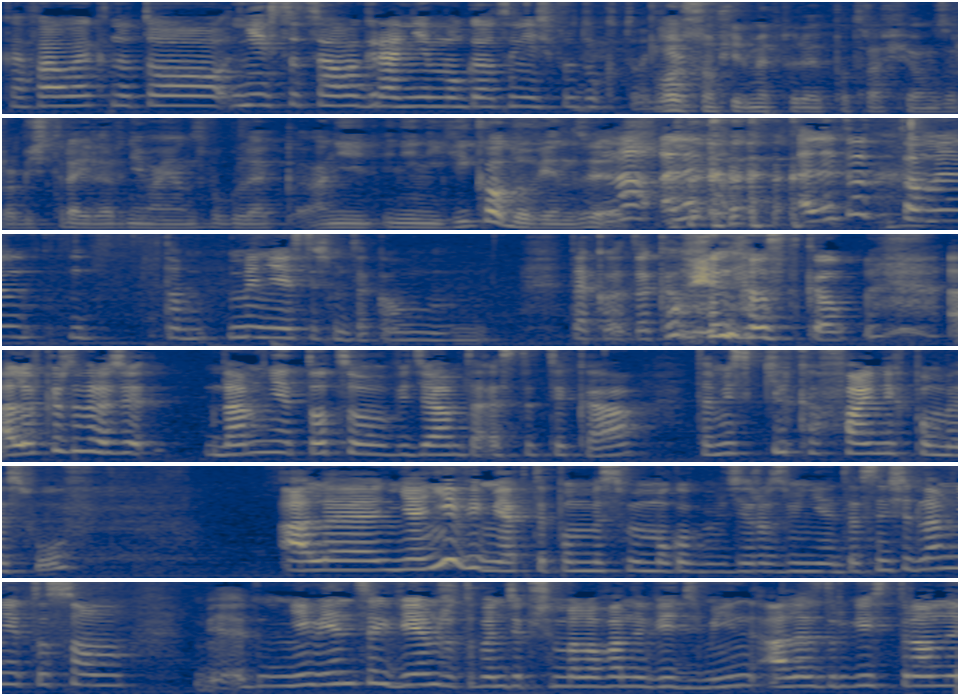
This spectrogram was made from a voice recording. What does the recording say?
kawałek, no to nie jest to cała gra, nie mogę oceniać produktu. Nie? Są firmy, które potrafią zrobić trailer nie mając w ogóle ani linijki kodu, więc wiesz. No, ale to, ale to, to, my, to my nie jesteśmy taką taką, taką jednostką. Ale w każdym razie dla mnie to, co widziałam, ta estetyka, tam jest kilka fajnych pomysłów, ale ja nie wiem, jak te pomysły mogą być rozwinięte. W sensie dla mnie to są. Mniej więcej wiem, że to będzie przemalowany Wiedźmin, ale z drugiej strony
